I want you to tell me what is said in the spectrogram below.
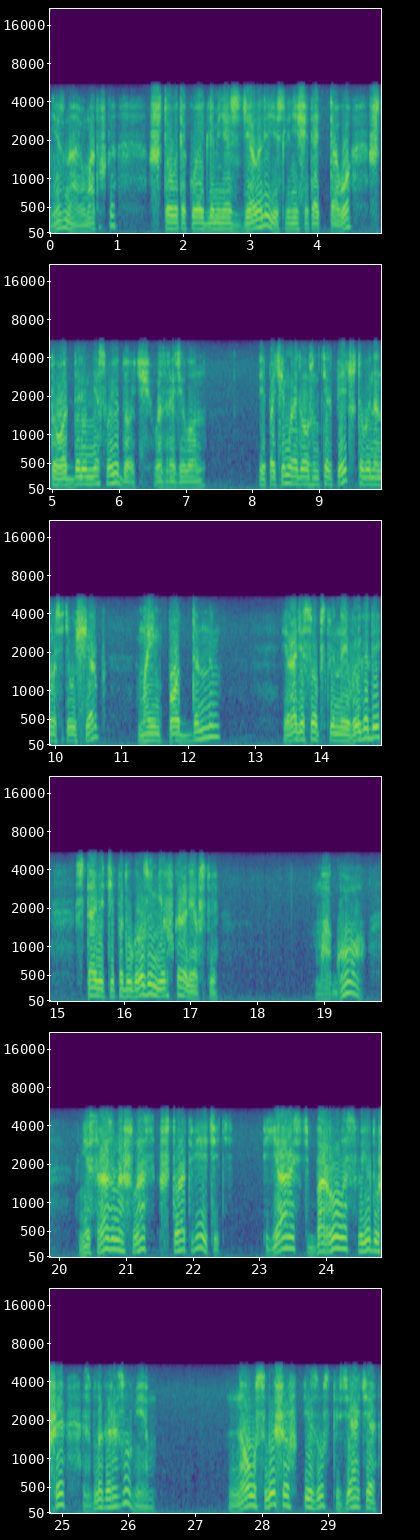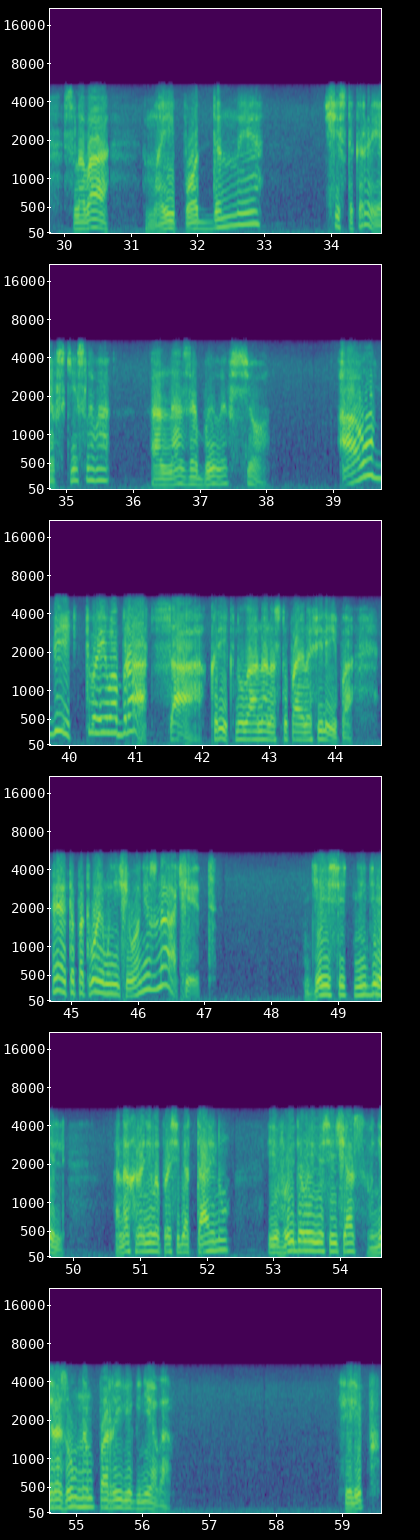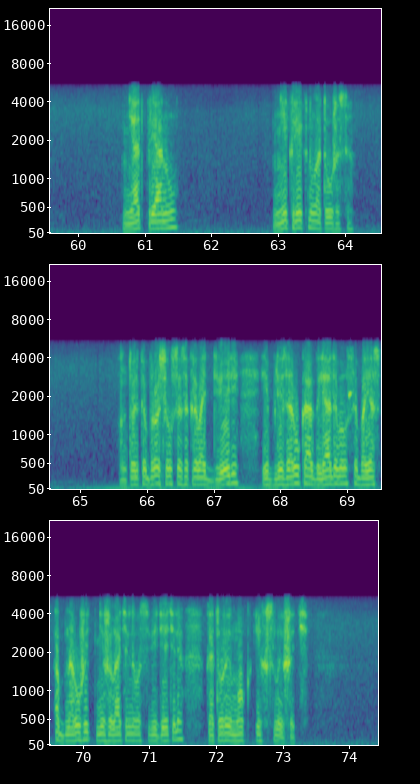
«Не знаю, матушка, что вы такое для меня сделали, если не считать того, что отдали мне свою дочь», — возразил он. «И почему я должен терпеть, что вы наносите ущерб моим подданным?» И ради собственной выгоды ставите под угрозу мир в королевстве. Маго не сразу нашлась, что ответить. Ярость боролась в ее душе с благоразумием. Но, услышав из уст зятя слова «мои подданные», чисто королевские слова, она забыла все. «А убить твоего братца!» — крикнула она, наступая на Филиппа. «Это, по-твоему, ничего не значит?» Десять недель она хранила про себя тайну и выдала ее сейчас в неразумном порыве гнева. Филипп не отпрянул, не крикнул от ужаса. Он только бросился закрывать двери и близоруко оглядывался, боясь обнаружить нежелательного свидетеля, который мог их слышать.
